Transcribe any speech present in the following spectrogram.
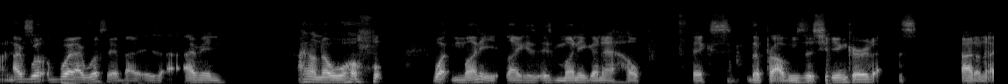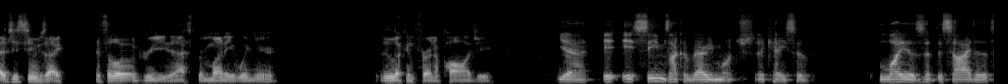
I didn't will. Uh, what I will say about it is, I mean, I don't know what what money like is, is money gonna help fix the problems that she incurred. I don't know. It just seems like it's a little greedy to ask for money when you're looking for an apology. yeah, it, it seems like a very much a case of lawyers have decided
